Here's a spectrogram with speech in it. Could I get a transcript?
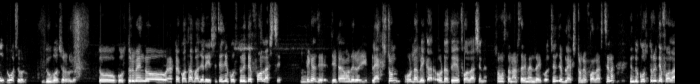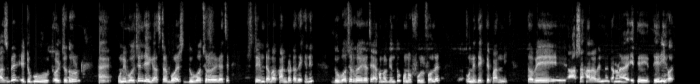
এই দু বছর হলো। দু বছর হলো। তো কস্তুরি ম্যাঙ্গো একটা কথা বাজারে এসেছে যে কস্তুরিতে ফল আসছে। ঠিক আছে? যেটা আমাদের ওই ব্ল্যাক স্টোন ওটা বেকার ওটাতে ফল আসে না। সমস্ত নার্সারি ম্যানরাই বলছেন যে ব্ল্যাক স্টোনে ফল আসছে না। কিন্তু কস্তুরিতে ফল আসবে এটুকু ধৈর্য ধরুন। হ্যাঁ উনি বলছেন যে এই গাছটার বয়স দু বছর হয়ে গেছে। স্টেমটা বা কাণ্ডটা দেখে নিন। দু বছর হয়ে গেছে এখনও কিন্তু কোনো ফুল ফলের উনি দেখতে পাননি। তবে আশা হারাবেন না কেননা এতে দেরি হয়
